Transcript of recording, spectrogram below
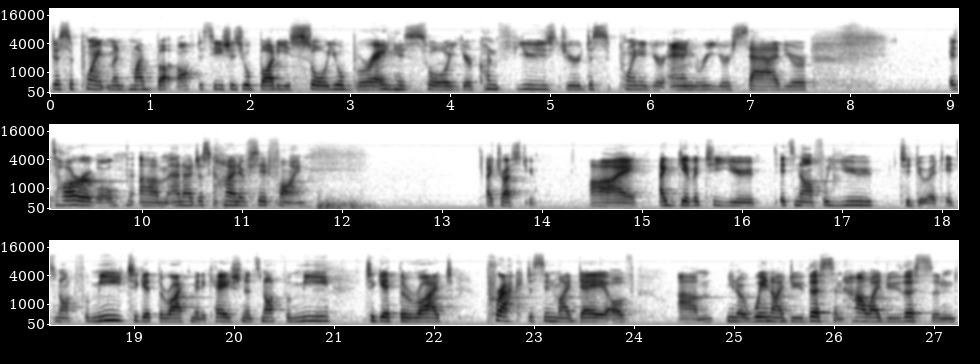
disappointment, my butt after seizures, your body is sore, your brain is sore, you're confused, you're disappointed, you're angry, you're sad, you're. It's horrible. Um, and I just kind of said, fine. I trust you. I, I give it to you. It's not for you to do it. It's not for me to get the right medication. It's not for me to get the right practice in my day of, um, you know, when I do this and how I do this and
